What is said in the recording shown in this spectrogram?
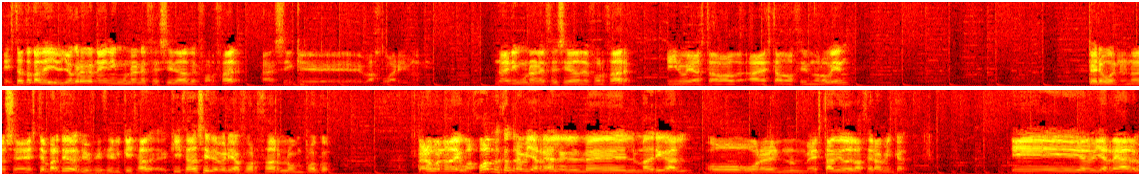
Está tocadillo. Yo creo que no hay ninguna necesidad de forzar, así que va a jugar Inui. No hay ninguna necesidad de forzar. Inui ha estado, ha estado haciéndolo bien. Pero bueno, no sé, este partido es difícil. Quizás quizá sí debería forzarlo un poco. Pero bueno, da igual. Jugamos contra Villarreal en el, Madrigal o, en el Estadio de la Cerámica. Y el Villarreal,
